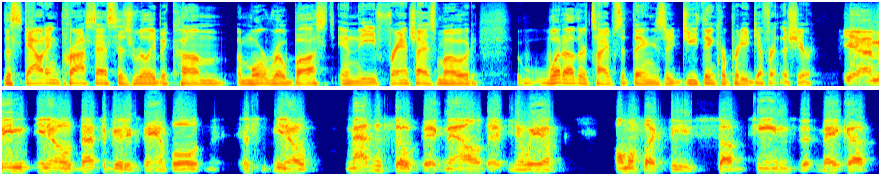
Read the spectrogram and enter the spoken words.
the scouting process has really become more robust in the franchise mode. What other types of things do you think are pretty different this year? Yeah, I mean, you know, that's a good example. It's, you know, Madden's so big now that, you know, we have almost like these sub teams that make up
